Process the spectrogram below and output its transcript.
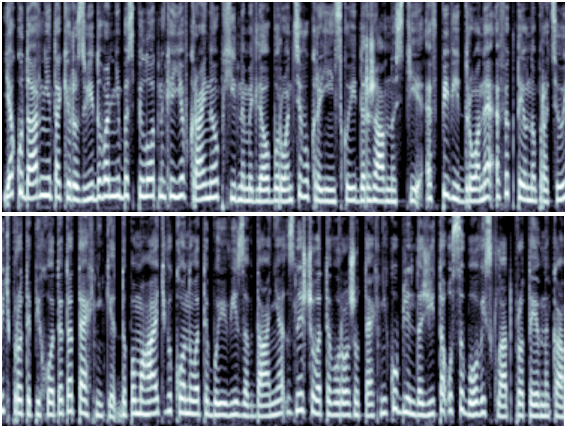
Як ударні, так і розвідувальні безпілотники є вкрай необхідними для оборонців української державності. FPV-дрони ефективно працюють проти піхоти та техніки, допомагають виконувати бойові завдання, знищувати ворожу техніку, бліндажі та особовий склад противника.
